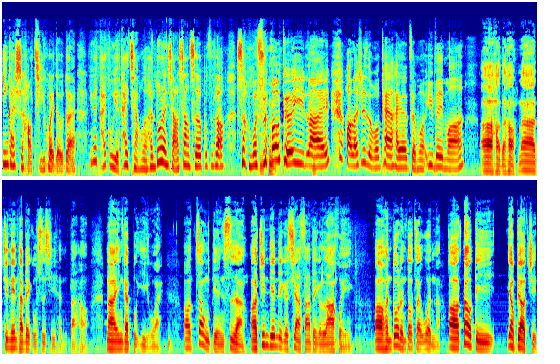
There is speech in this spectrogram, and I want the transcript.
应该是好机会，对不对？因为台股也太强了，很多人想要上车，不知道什么时候可以来。好了，是怎么看？还有怎么预备吗？啊、好的哈，那今天台北股市息很大哈，那应该不意外哦。重点是啊，啊、今天这个下杀的一个拉回，啊、很多人都在问呐，啊、到底要不要紧，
